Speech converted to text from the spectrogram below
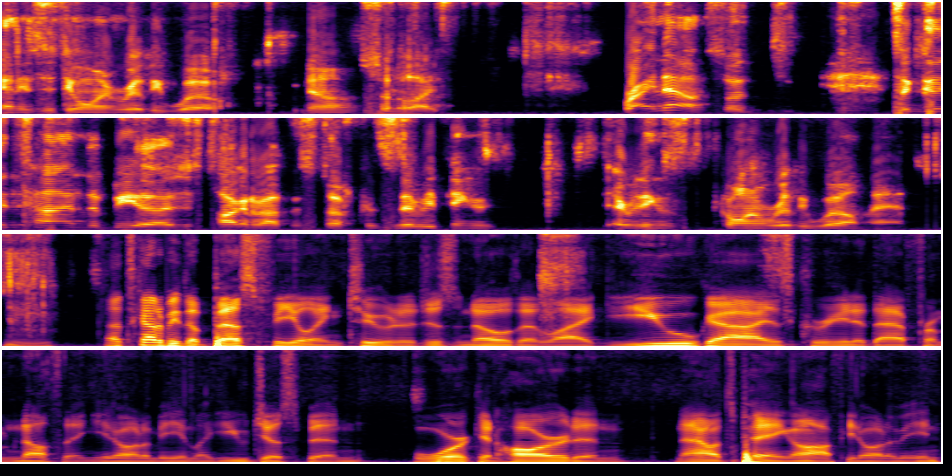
and it's doing really well, you know. So like right now, so it's a good time to be uh, just talking about this stuff because everything everything's going really well, man. Mm. That's got to be the best feeling too, to just know that like you guys created that from nothing. You know what I mean? Like you've just been working hard, and now it's paying off. You know what I mean?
